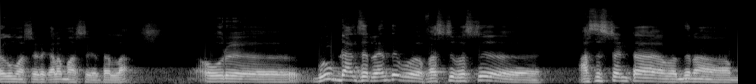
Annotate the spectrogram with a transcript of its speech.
ரகு மாஸ்டர் கலா மாஸ்டர் ஒரு குரூப் டான்ஸர்லேருந்து ஃபஸ்ட்டு ஃபஸ்ட்டு அசிஸ்டண்ட்டாக வந்து நான்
